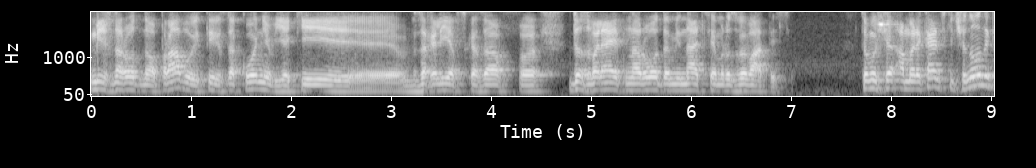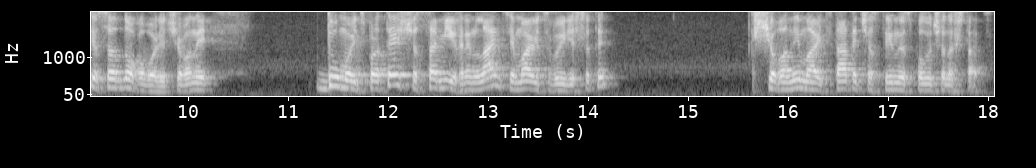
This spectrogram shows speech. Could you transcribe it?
міжнародного права і тих законів, які е, взагалі я б сказав, е, дозволяють народам і націям розвиватися. Тому що американські чиновники все одно говорять, що вони думають про те, що самі гренландці мають вирішити, що вони мають стати частиною Сполучених Штатів.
